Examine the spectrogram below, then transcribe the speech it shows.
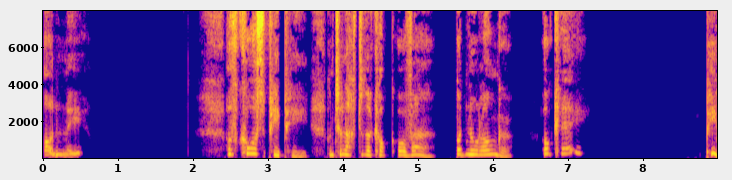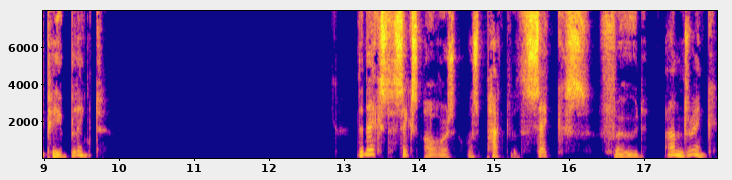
on me. Of course, PP, until after the coq au vin, but no longer. Okay? PP blinked. The next six hours was packed with sex, food, and drink,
